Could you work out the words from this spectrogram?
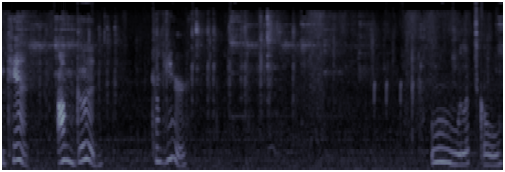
You can't. I'm good. Come here. Ooh, let's go.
